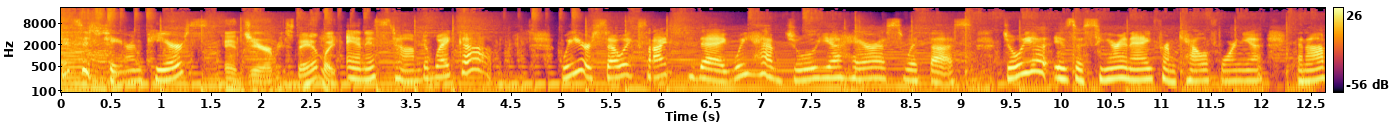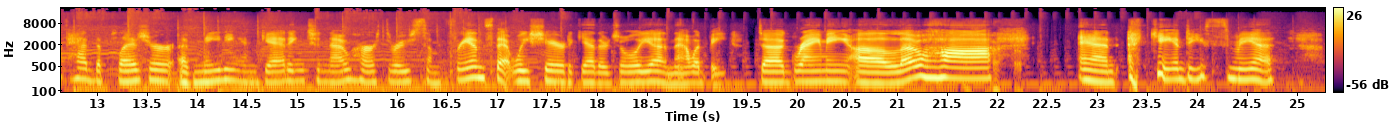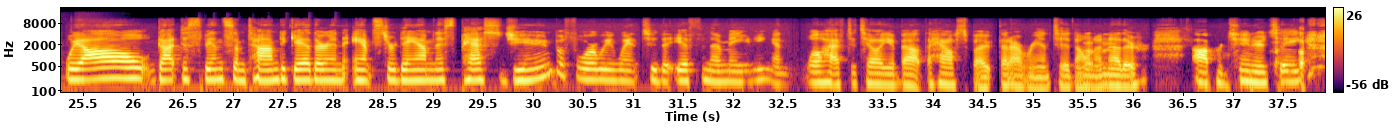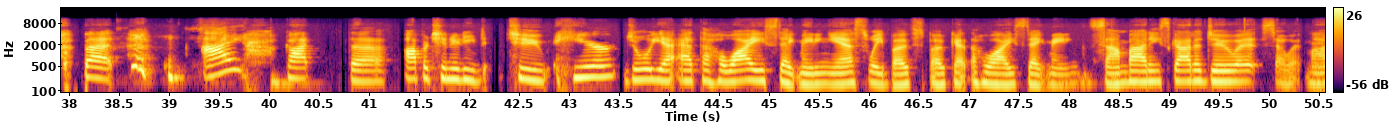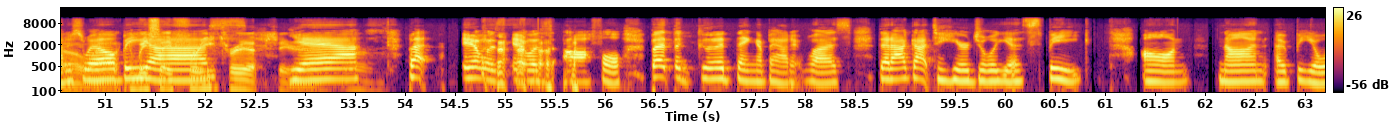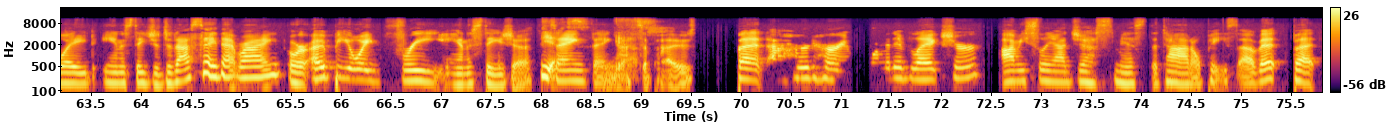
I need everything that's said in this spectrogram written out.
This is Sharon Pierce, And Jeremy Stanley. and it's time to wake up. We are so excited today. We have Julia Harris with us. Julia is a CRNA from California, and I've had the pleasure of meeting and getting to know her through some friends that we share together, Julia, and that would be Doug Ramey, Aloha, and Candy Smith. We all got to spend some time together in Amsterdam this past June before we went to the IFNA meeting, and we'll have to tell you about the houseboat that I rented on Uh-oh. another opportunity. but I got the opportunity to hear Julia at the Hawaii State meeting. Yes, we both spoke at the Hawaii State meeting. Somebody's got to do it, so it might oh, as Oh, well wow. be Can we us. say free trip, Sharon? Yeah. Oh. but it was it was awful. But the good thing about it was that i got to hear julia speak on non-opioid anesthesia. Did i say that right? Or opioid free anesthesia. Yes. same thing Yes. i suppose. But i heard her informative lecture. Obviously i just missed the title piece of it but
